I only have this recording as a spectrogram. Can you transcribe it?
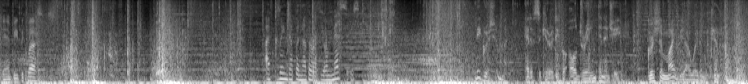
Can't beat the classics. Cleaned up another of your messes. Lee Grisham, head of security for All Dream Energy. Grisham might be our way to McKenna.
